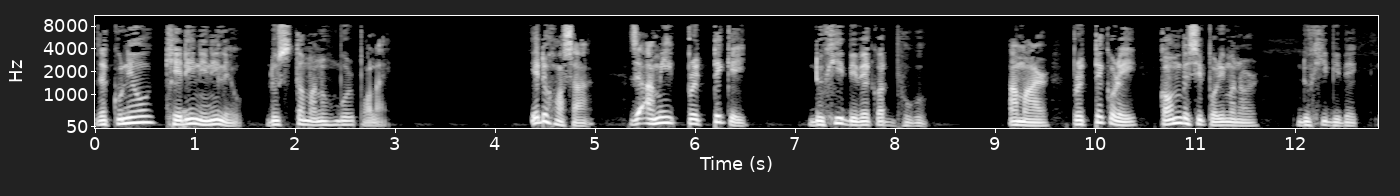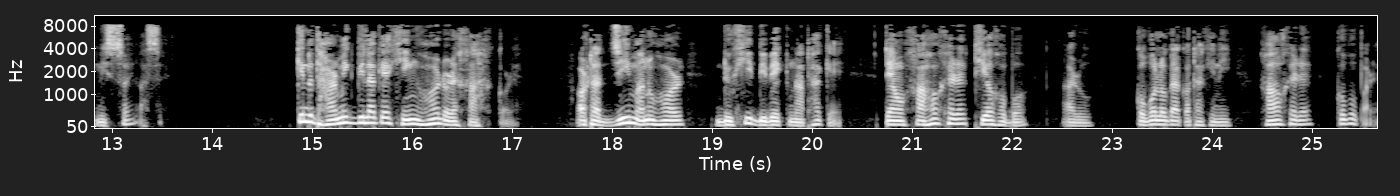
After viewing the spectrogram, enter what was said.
যে কোনেও খেদি নিনিলেও দুষ্ট মানুহবোৰ পলায়। এইটো সঁচা যে আমি প্ৰত্যেকেই দোষী বিবেকত ভোগো। আমাৰ প্ৰত্যেকৰেই কম বেছি পৰিমাণৰ দোষী বিবেক নিশ্চয় আছে। কিন্তু ধাৰ্মিকবিলাকে সিংহৰ দৰে সাহ কৰে। অৰ্থাৎ যি মানুহৰ দোষী বিবেক নাথাকে তেওঁ সাহসেৰে থিয় হ'ব আৰু ক'ব লগা কথাখিনি সাহসেৰে ক'ব পাৰে।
